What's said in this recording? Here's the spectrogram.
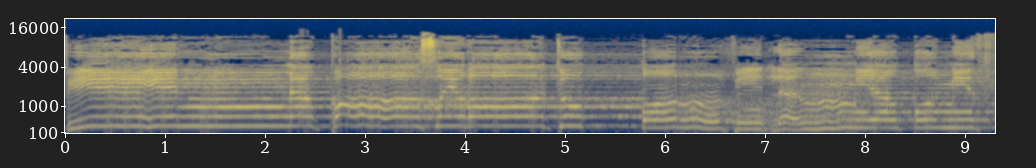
فيهن قاصرات الطرف لم يطمثهن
